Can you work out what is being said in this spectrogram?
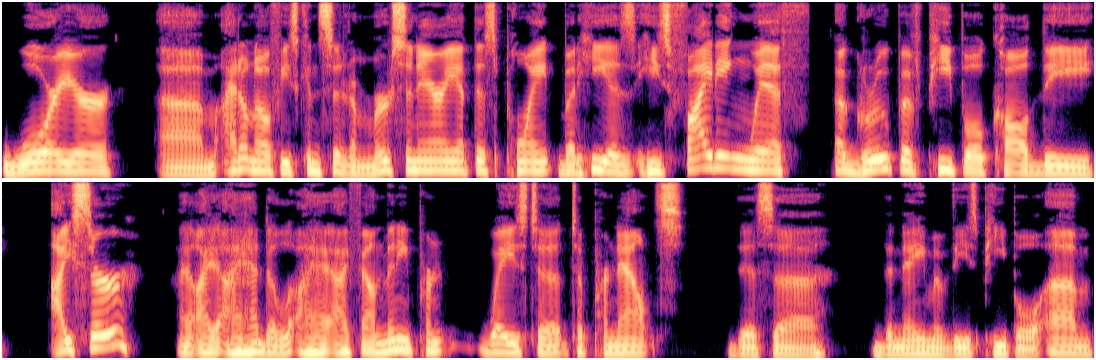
warrior. Um, I don't know if he's considered a mercenary at this point, but he is he's fighting with a group of people called the Aesir. I, I, I had to, I, I found many pr- ways to, to pronounce this, uh, the name of these people. Um,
